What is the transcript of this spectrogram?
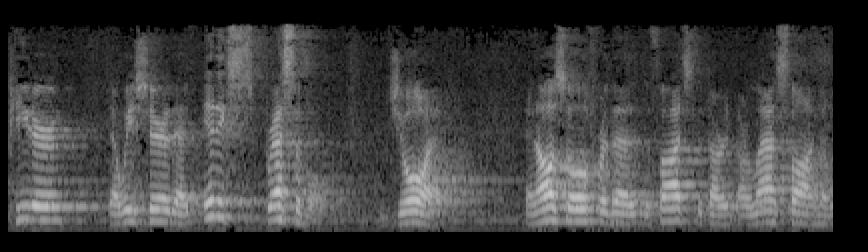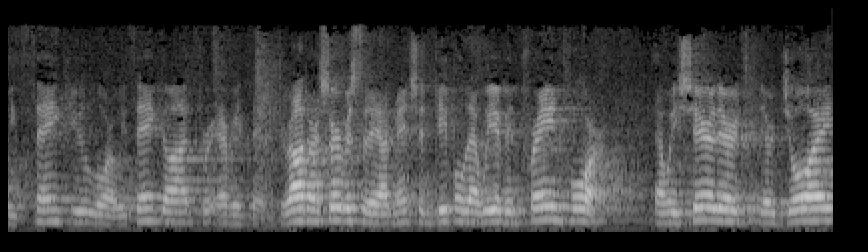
Peter that we share that inexpressible joy, and also for the, the thoughts that our, our last song that we thank you, Lord. We thank God for everything. Throughout our service today, I've mentioned people that we have been praying for, and we share their their joy.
